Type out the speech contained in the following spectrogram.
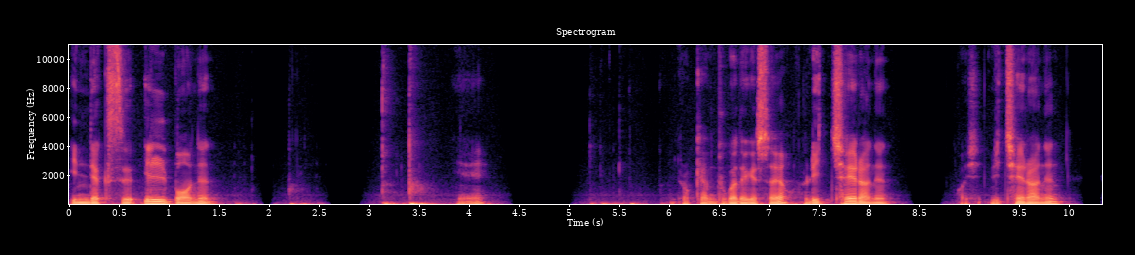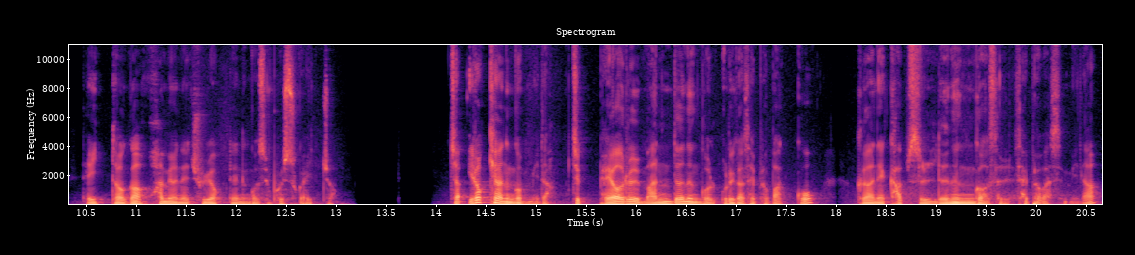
인덱스 1번은 예. 이렇게 하면 누가 되겠어요? 리체라는 것이 리체라는 데이터가 화면에 출력되는 것을 볼 수가 있죠. 자, 이렇게 하는 겁니다. 즉, 배열을 만드는 걸 우리가 살펴봤고 그 안에 값을 넣는 것을 살펴봤습니다.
